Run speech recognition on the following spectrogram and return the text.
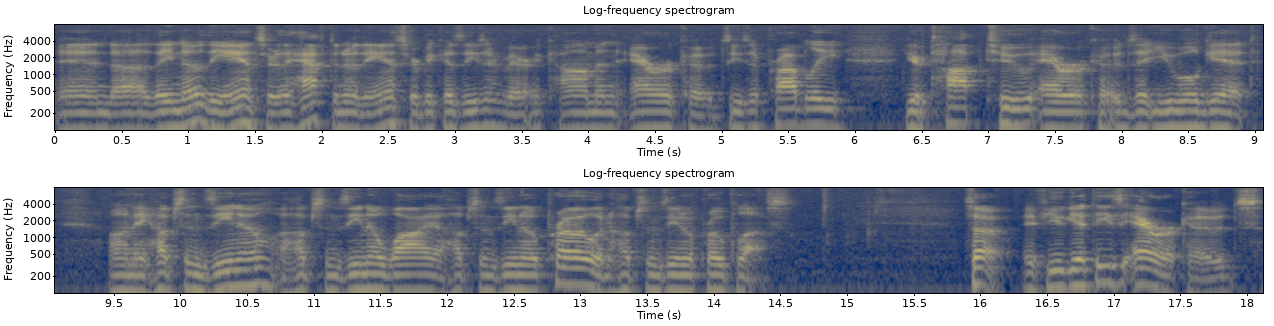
and uh, they know the answer. They have to know the answer because these are very common error codes. These are probably your top two error codes that you will get on a Hubsan Zino, a Hubsan Zino Y, a Hubsan Zino Pro, and a Hubsan Zino Pro Plus. So, if you get these error codes,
